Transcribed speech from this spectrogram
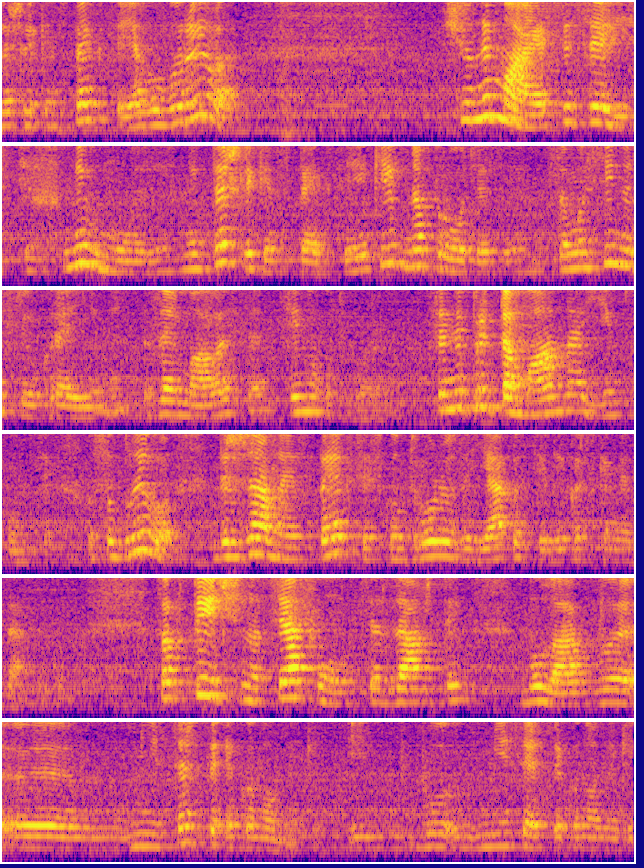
Держлікінспекція, я говорила, що немає спеціалістів ні в МОЗі, ні в Держлікінспекції, які б на протязі самостійності України займалися ціноутворенням. Це не притаманна їм функція, особливо Державна інспекція з контролю за якості лікарськими засобами. Фактично, ця функція завжди була в е, Міністерстві економіки. І в Міністерстві економіки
